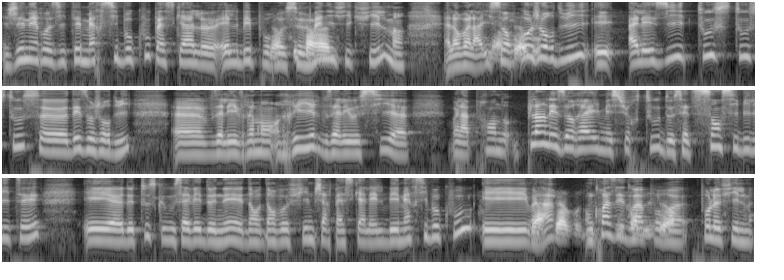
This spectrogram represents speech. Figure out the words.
générosité. Merci beaucoup Pascal LB pour euh, Merci, ce magnifique film. Alors voilà, il Merci sort aujourd'hui et allez-y tous tous tous euh, dès aujourd'hui. Euh, vous allez vraiment rire, vous allez aussi voilà prendre plein les oreilles, mais surtout de cette sensibilité et de tout ce que vous savez donner dans, dans vos films, cher Pascal LB. Merci beaucoup et voilà, on croise les doigts pour pour le film.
